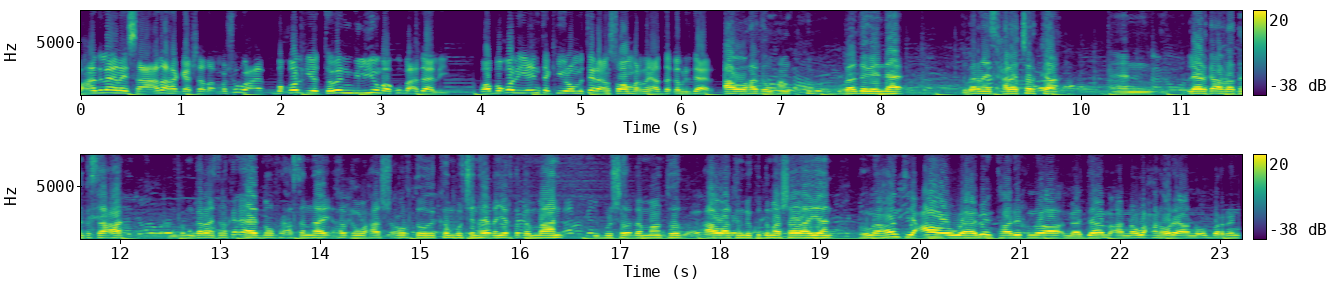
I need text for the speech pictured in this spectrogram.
waxaan leenahay saacadaha gashada mashruuca boqol iyo toban milyan baa ku baxdaa waa boqol iyo inta kilomitir aan soo marnay hadda qabridaar halkan waxaan ku dabaaldegaynaa magaranaysa xalajarka leerka afaraatanka saaca magaranaysa marka aad baan u farxsannahay halkan waxaa shucuurtooda ka muujinahay dhalinyarta dhammaan iyo bulshada dhammaantood. Caawa halkan bay ku damaashaadayaan run ahaantii caawa waa habeen taariikh noo ah maadaama aanna waxaan hore aanna u barnin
